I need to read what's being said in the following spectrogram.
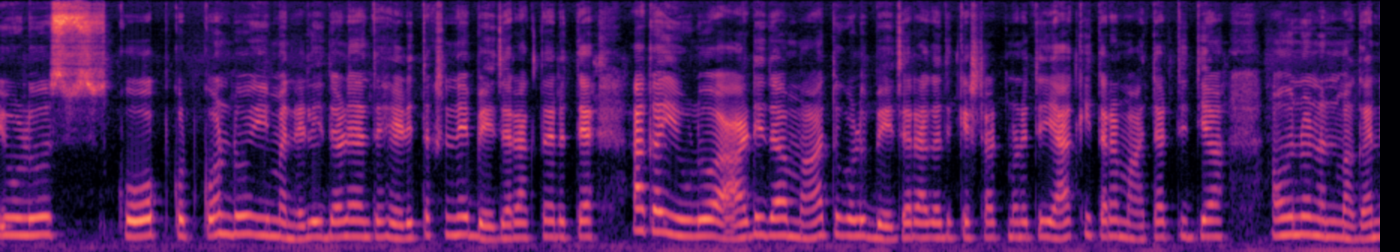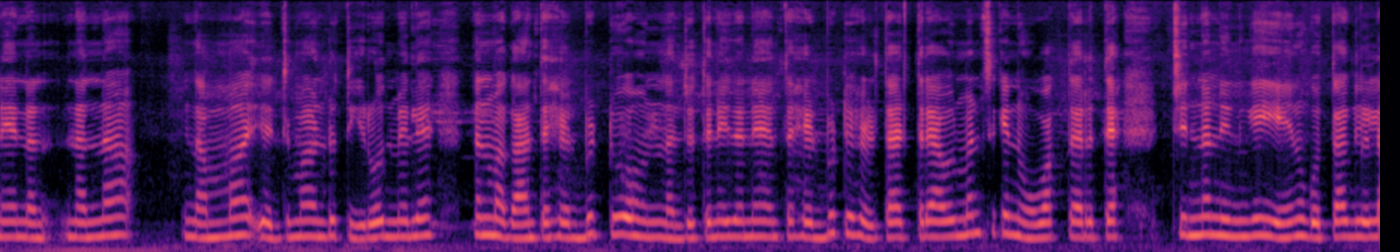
ಇವಳು ಸ್ಕೋಪ್ ಕೊಟ್ಕೊಂಡು ಈ ಮನೇಲಿದ್ದಾಳೆ ಅಂತ ಹೇಳಿದ ತಕ್ಷಣ ಬೇಜಾರಾಗ್ತಾ ಇರುತ್ತೆ. ಆಗ ಇವಳು ಆಡಿದ ಮಾತುಗಳು ಬೇಜಾರಾಗೋದಕ್ಕೆ ಸ್ಟಾರ್ಟ್ ಮಾಡುತ್ತೆ. ಯಾಕೆ ಈ ಥರ ಮಾತಾಡ್ತಿದ್ಯಾ? ಅವನು ನನ್ನ ಮಗನೇ. ನನ್ನ ನನ್ನ ನಮ್ಮ ಯಜಮಾನ್ರು ತೀರೋದ್ಮೇಲೆ ನನ್ನ ಮಗ ಅಂತ ಹೇಳಿಬಿಟ್ಟು ಅವ್ನು ನನ್ನ ಜೊತೆನೇ ಇದ್ದಾನೆ ಅಂತ ಹೇಳಿಬಿಟ್ಟು ಹೇಳ್ತಾ ಇರ್ತಾರೆ. ಅವ್ರ ಮನಸ್ಸಿಗೆ ನೋವಾಗ್ತಾ ಇರುತ್ತೆ. ಚಿನ್ನ ನಿನಗೆ ಏನು ಗೊತ್ತಾಗಲಿಲ್ಲ.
